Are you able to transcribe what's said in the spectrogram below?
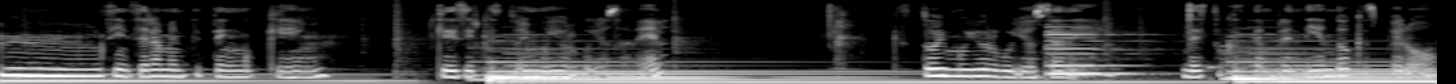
Mm, sinceramente tengo que, decir que estoy muy orgullosa de él. Estoy muy orgullosa de, de esto que está emprendiendo, que espero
